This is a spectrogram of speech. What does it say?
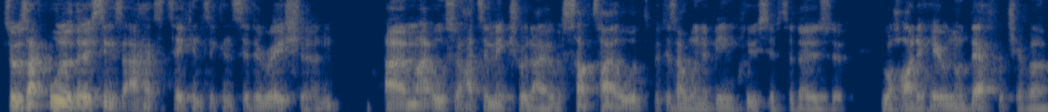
So it was like all of those things that I had to take into consideration. Um, I also had to make sure that it was subtitled because I want to be inclusive to those who are hard of hearing or deaf, whichever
